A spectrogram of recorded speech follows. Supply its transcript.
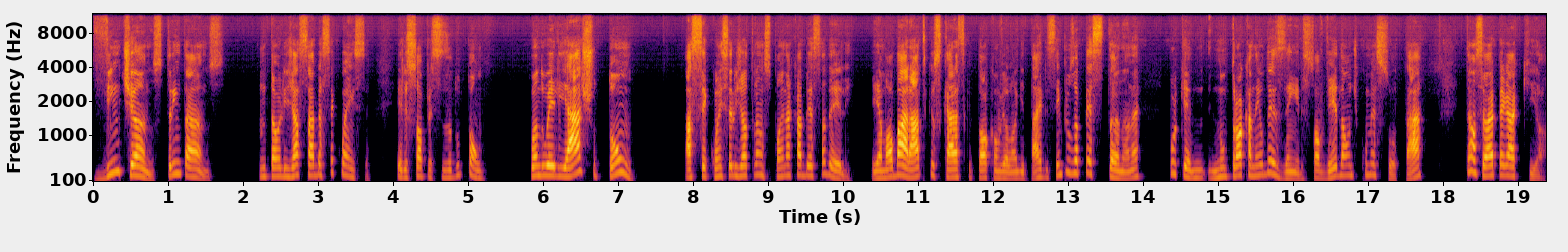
20 anos, 30 anos. Então ele já sabe a sequência ele só precisa do tom. Quando ele acha o tom, a sequência ele já transpõe na cabeça dele. E é mal barato que os caras que tocam violão e guitarra, ele sempre usa pestana, né? Porque não troca nem o desenho, ele só vê de onde começou, tá? Então você vai pegar aqui, ó.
